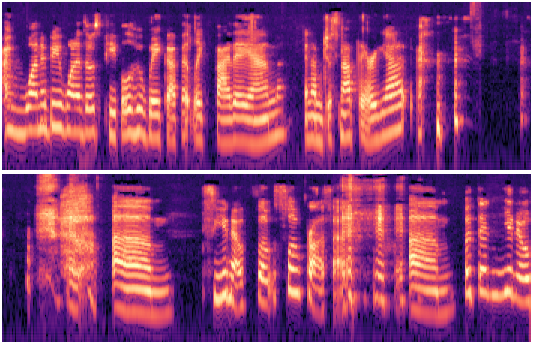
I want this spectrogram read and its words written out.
I want to be one of those people who wake up at like five a.m. and I'm just not there yet. um, so you know slow slow process um, but then you know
